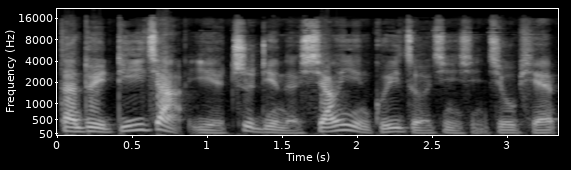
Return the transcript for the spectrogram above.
但对低价也制定了相应规则进行纠偏。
